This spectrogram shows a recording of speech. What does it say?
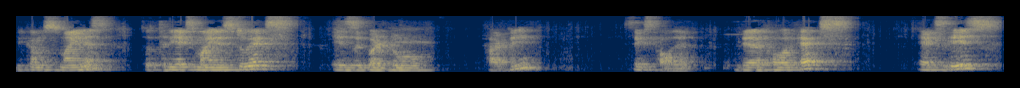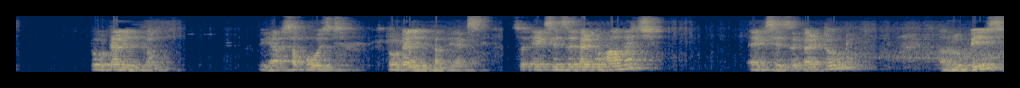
becomes minus. So 3x minus 2x is equal to 36,000. Therefore, x, x is total income. We have supposed total income x. So x is equal to how much? x is equal to rupees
